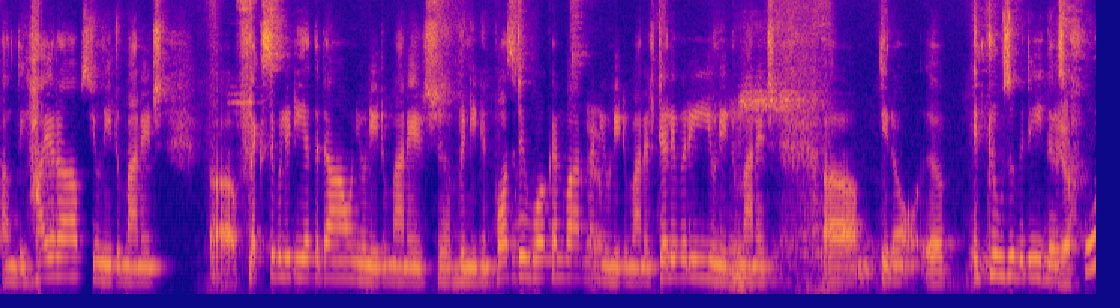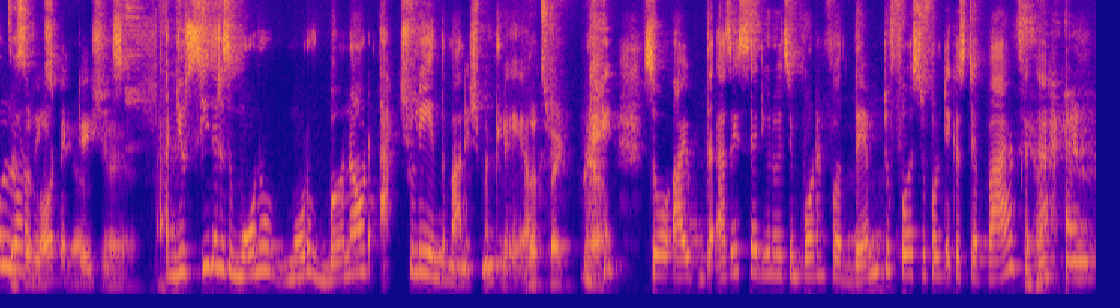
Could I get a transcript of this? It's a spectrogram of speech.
on the higher ups. You need to manage. Uh, flexibility at the down. You need to manage uh, bringing in positive work environment. Yeah. You need to manage delivery. You need to manage, um, you know, uh, inclusivity. There's a whole there's lot of lot, yeah, yeah, expectations, and you see there is a more of, more of burnout actually in the management layer. That's right. Yeah. Right. So I, as I said, you know, it's important for them to first of all take a step back, and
